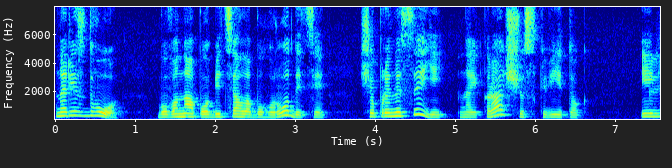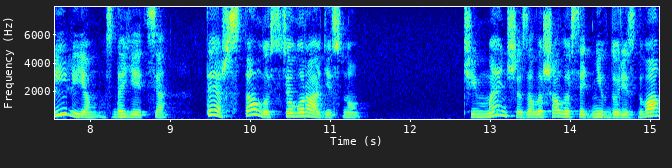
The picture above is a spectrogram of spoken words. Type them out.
на Різдво, бо вона пообіцяла Богородиці, що принесе їй найкращу з квіток. І ліліям, здається, теж стало з цього радісно. Чим менше залишалося днів до Різдва,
